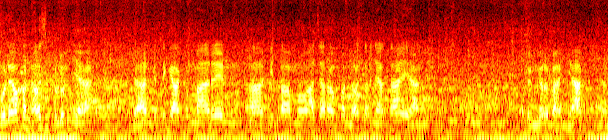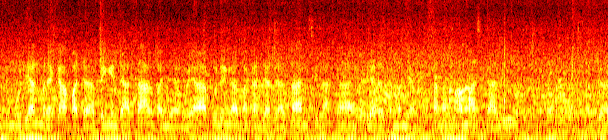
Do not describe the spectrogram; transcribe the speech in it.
boleh open house sebelumnya. Dan ketika kemarin uh, kita mau acara open house ternyata yang dengar banyak. Dan kemudian mereka pada pengen datang banyak yang WA boleh nggak Pak Ganjar datang? Silahkan jadi ada teman yang sangat lama sekali. Ada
